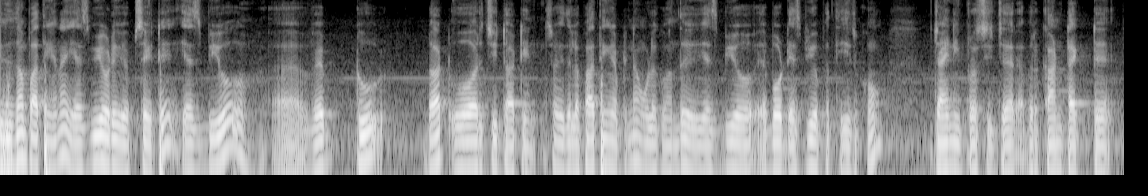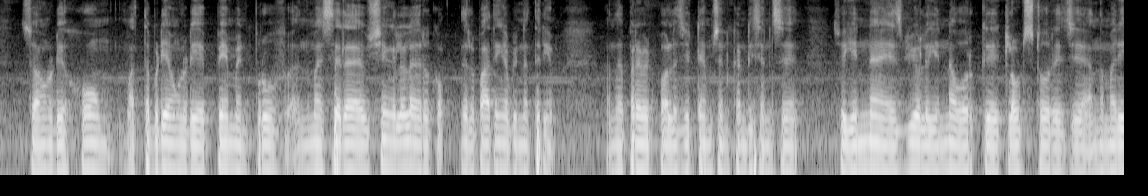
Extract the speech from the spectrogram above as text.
இதுதான் பார்த்தீங்கன்னா எஸ்பிஓடைய website SBO web two dot ORG dot in so இதில் பார்த்தீங்க அப்படின்னா உங்களுக்கு வந்து எஸ்பிஓ அபவுட் எஸ்பிஓ பற்றி இருக்கும். ஜாயினிங் ப்ரொசீஜர் அப்புறம் கான்டாக்ட்டு ஸோ அவங்களுடைய ஹோம் மற்றபடி அவங்களுடைய பேமெண்ட் ப்ரூஃப் அந்த மாதிரி சில விஷயங்கள் எல்லாம் இருக்கும். இதில் பார்த்தீங்க அப்படின்னா தெரியும். அந்த private policy terms and conditions so என்ன எஸ்பிஓவில் என்ன ஒர்க்கு க்ளவுட் ஸ்டோரேஜ் அந்த மாதிரி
